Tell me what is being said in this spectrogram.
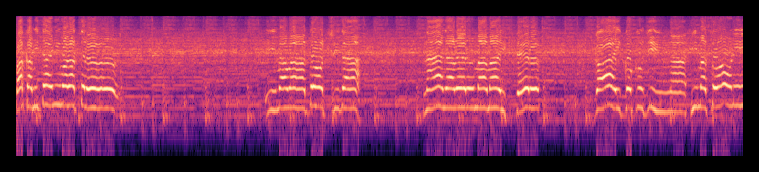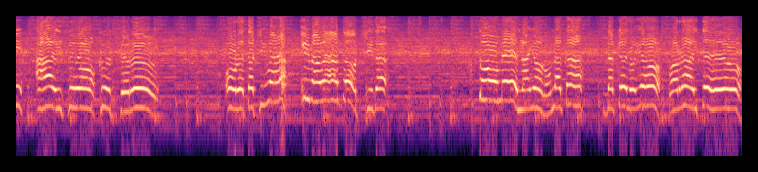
バカみたいに笑ってる。今はどっちだ。流れるまま生きてる。外国人が暇そうにアイスを食ってる。俺たちは今はどっちだ？不透明な世の中だけどよ。笑いてよ。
